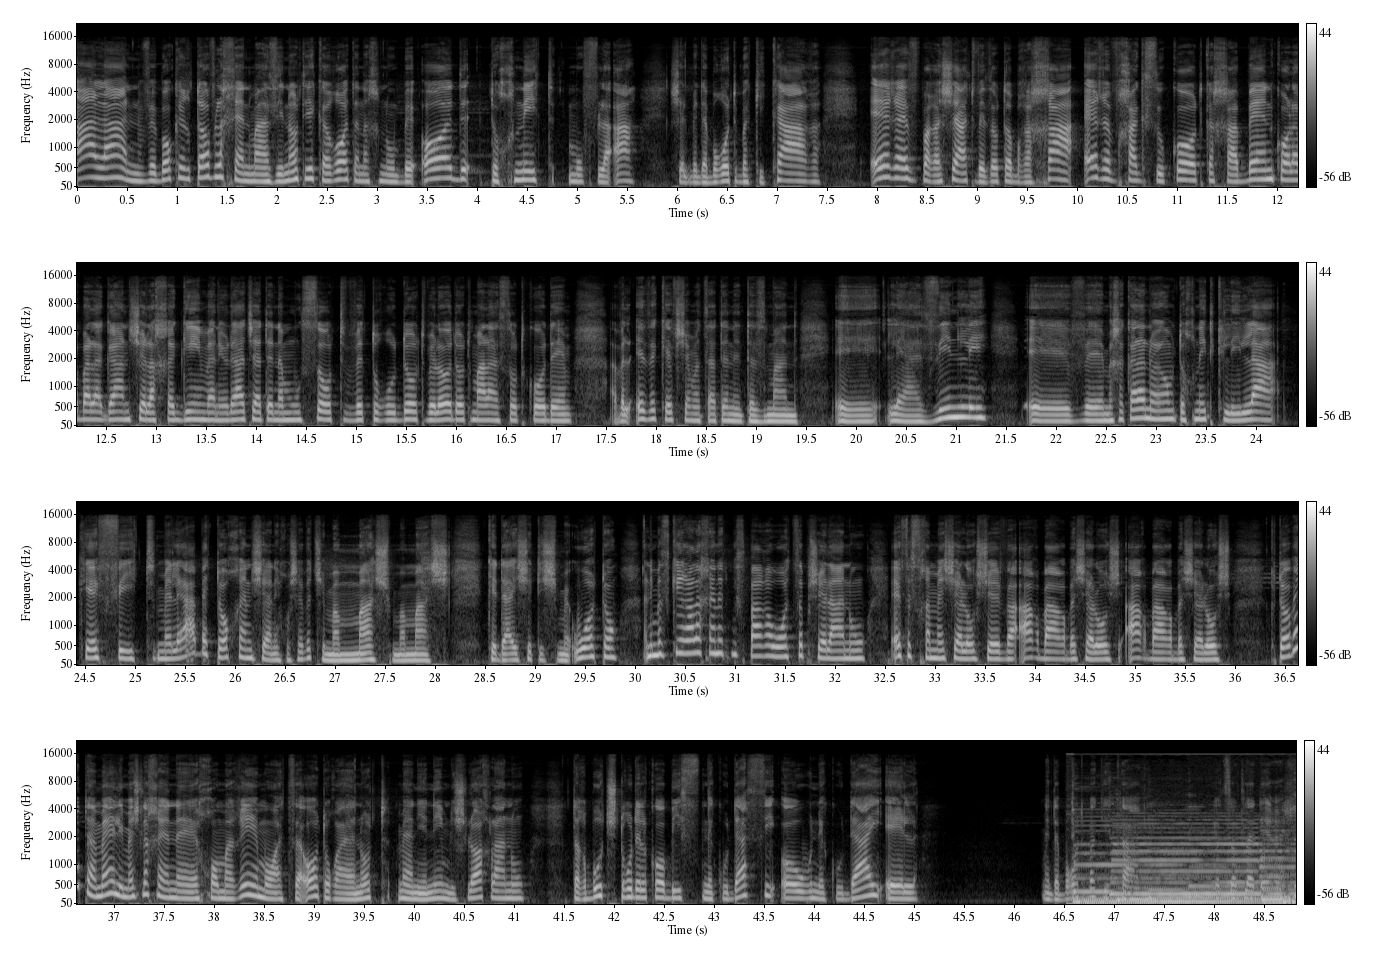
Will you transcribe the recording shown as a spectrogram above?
אהלן, ובוקר טוב לכן, מאזינות יקרות, אנחנו בעוד תוכנית מופלאה של מדברות בכיכר. ערב פרשת וזאת הברכה, ערב חג סוכות, ככה בין כל הבלגן של החגים, ואני יודעת שאתן עמוסות וטרודות ולא יודעות מה לעשות קודם, אבל איזה כיף שמצאתן את הזמן אה, להאזין לי, אה, ומחכה לנו היום תוכנית כלילה. כיפית, מלאה בתוכן שאני חושבת שממש ממש כדאי שתשמעו אותו. אני מזכירה לכם את מספר הוואטסאפ שלנו, 0537-443-443. כתובת המייל, אם יש לכם אה, חומרים או הצעות או רעיונות מעניינים לשלוח לנו, תרבות שטרודלקוביס.co.il מדברות בכיכר, יוצאות לדרך.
